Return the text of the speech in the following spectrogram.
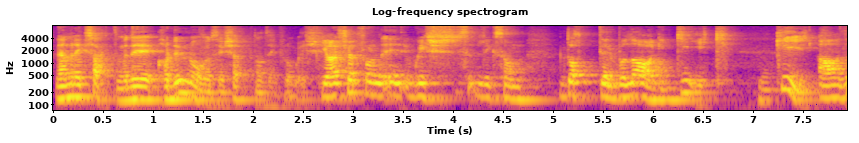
Nej men exakt. Men det, har du någonsin köpt någonting från Wish? Jag har köpt från Wish liksom dotterbolag Geek. Geek? Ja,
